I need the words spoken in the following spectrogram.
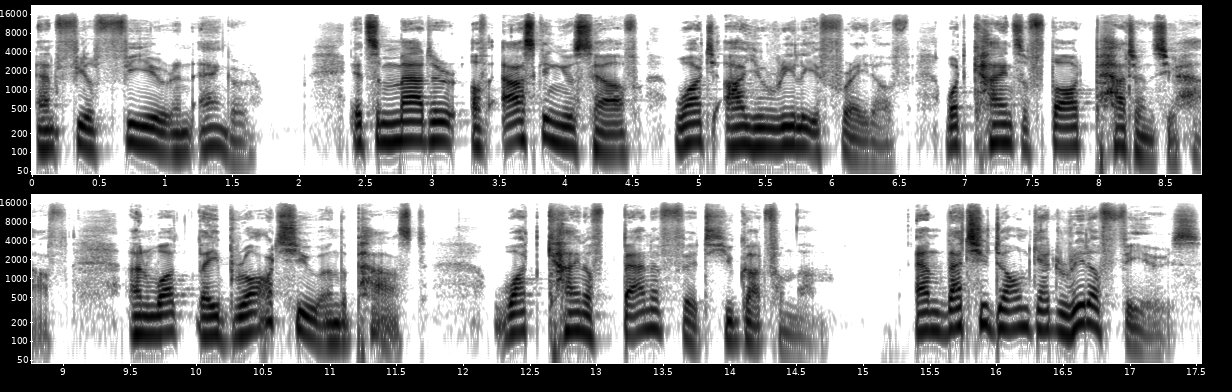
and feel fear and anger. It's a matter of asking yourself what are you really afraid of, what kinds of thought patterns you have, and what they brought you in the past, what kind of benefit you got from them. And that you don't get rid of fears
